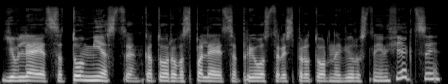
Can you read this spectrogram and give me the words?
является то место, которое воспаляется при острой респираторной вирусной инфекции.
